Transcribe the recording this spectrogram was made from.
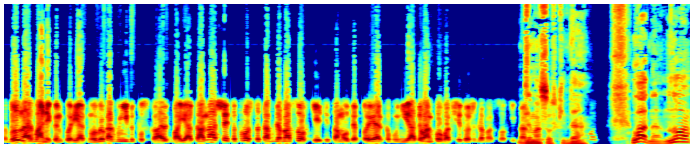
был нормальный конкурент, но его как бы не допускают, боятся. А наши это просто там для массовки эти, там ЛДПР, коммуни... а Дованков вообще тоже для массовки. Для массовки, да. Ладно, но,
